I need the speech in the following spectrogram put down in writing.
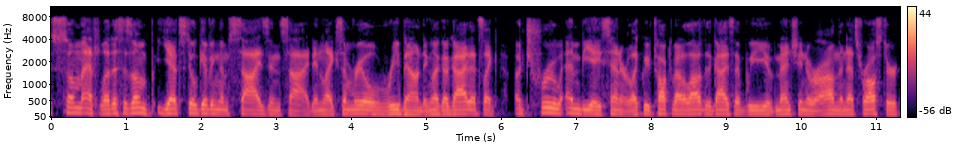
some athleticism, yet still giving them size inside and like some real rebounding, like a guy that's like a true NBA center. Like we've talked about, a lot of the guys that we have mentioned or are on the Nets roster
